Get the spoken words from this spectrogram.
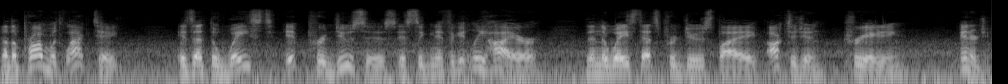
Now, the problem with lactate is that the waste it produces is significantly higher than the waste that's produced by oxygen creating energy.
